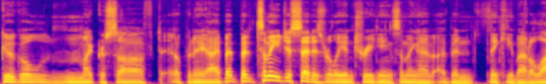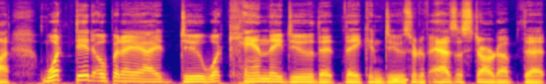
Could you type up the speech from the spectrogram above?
Google, Microsoft, OpenAI, but but something you just said is really intriguing. Something I've, I've been thinking about a lot. What did OpenAI do? What can they do that they can do mm-hmm. sort of as a startup that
